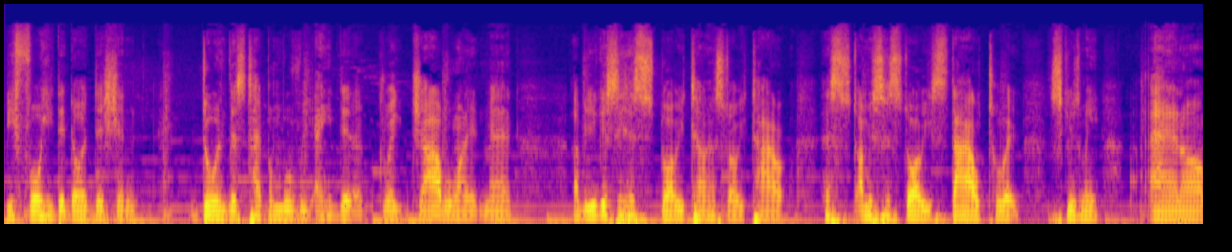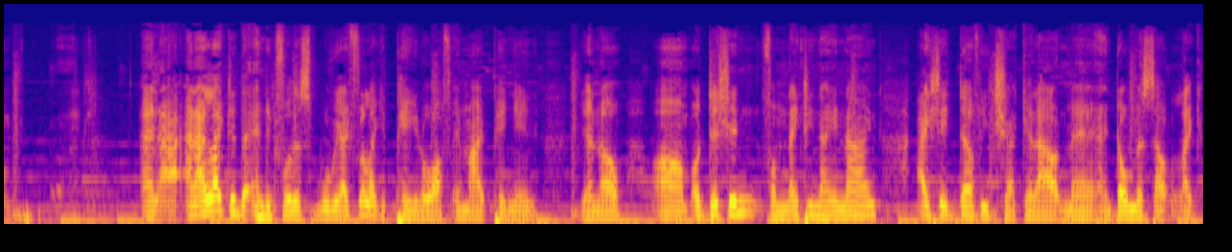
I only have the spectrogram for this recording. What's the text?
before he did the audition, doing this type of movie, and he did a great job on it, man. Uh, but you can see his storytelling, his storytelling, his I mean his story style to it. Excuse me, and um, and I, and I liked the ending for this movie. I feel like it paid off, in my opinion. You know, um, audition from 1999. I say definitely check it out, man, and don't miss out like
